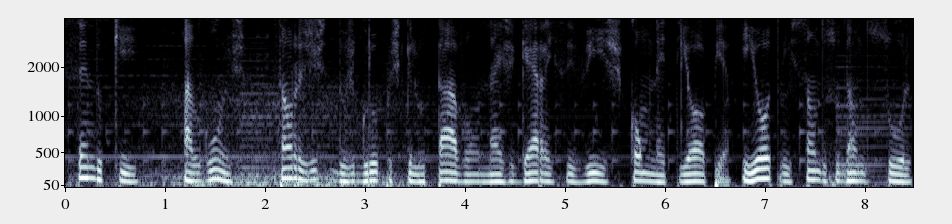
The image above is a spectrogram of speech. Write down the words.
sendo que alguns são registros dos grupos que lutavam nas guerras civis, como na Etiópia, e outros são do Sudão do Sul,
